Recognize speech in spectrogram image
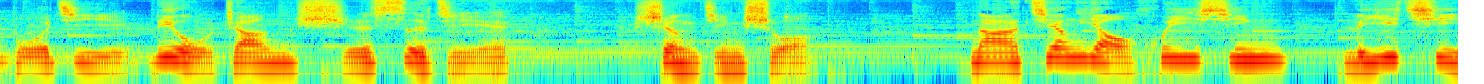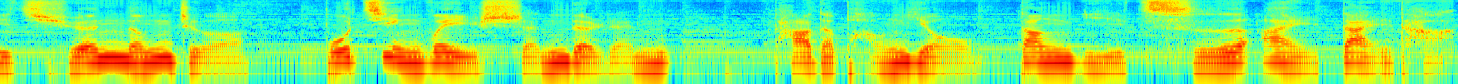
伯记六章十四节，圣经说：“那将要灰心离弃全能者，不敬畏神的人，他的朋友当以慈爱待他。”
